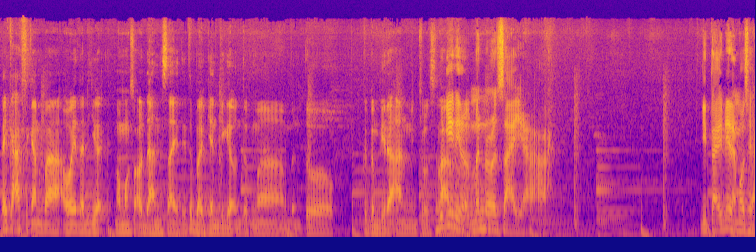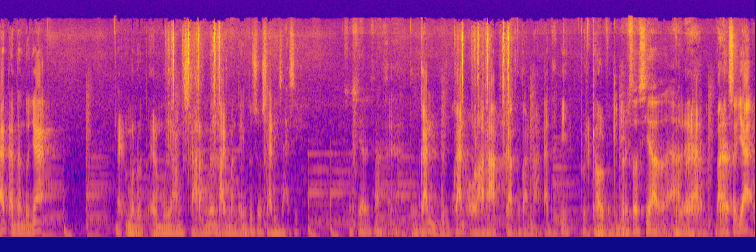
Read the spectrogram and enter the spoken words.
Tapi keasikan Pak Oi tadi juga ngomong soal dansa itu, itu bagian juga untuk membentuk kegembiraan muncul selalu. Begini loh, menurut saya kita ini yang mau sehat dan tentunya menurut ilmu yang sekarang itu paling penting itu sosialisasi. Sosialisasi. Bukan bukan olahraga, bukan makan, tapi bergaul begini. Bersosial. ya, Ber- ber- maksudnya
